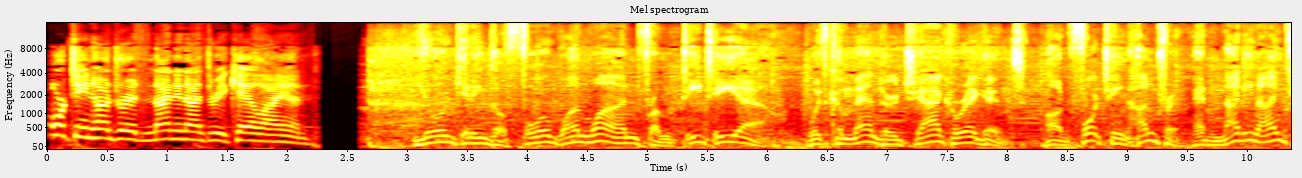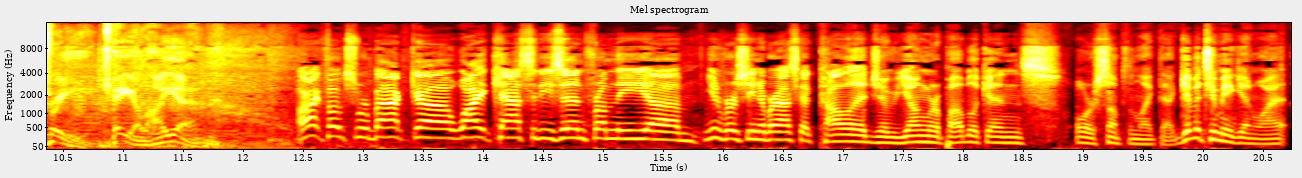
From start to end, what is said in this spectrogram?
1400 993 klin you're getting the 411 from DTL with Commander Jack Riggins on 1400 and 99.3 KLIN. All right, folks, we're back. Uh, Wyatt Cassidy's in from the uh, University of Nebraska College of Young Republicans or something like that. Give it to me again, Wyatt.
